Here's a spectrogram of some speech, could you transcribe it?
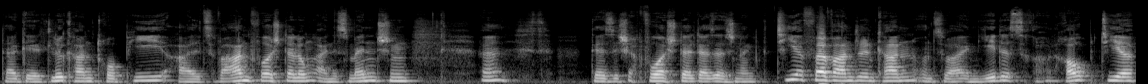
Da gilt Lykanthropie als Wahnvorstellung eines Menschen, äh, der sich vorstellt, dass er sich in ein Tier verwandeln kann, und zwar in jedes Raubtier,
